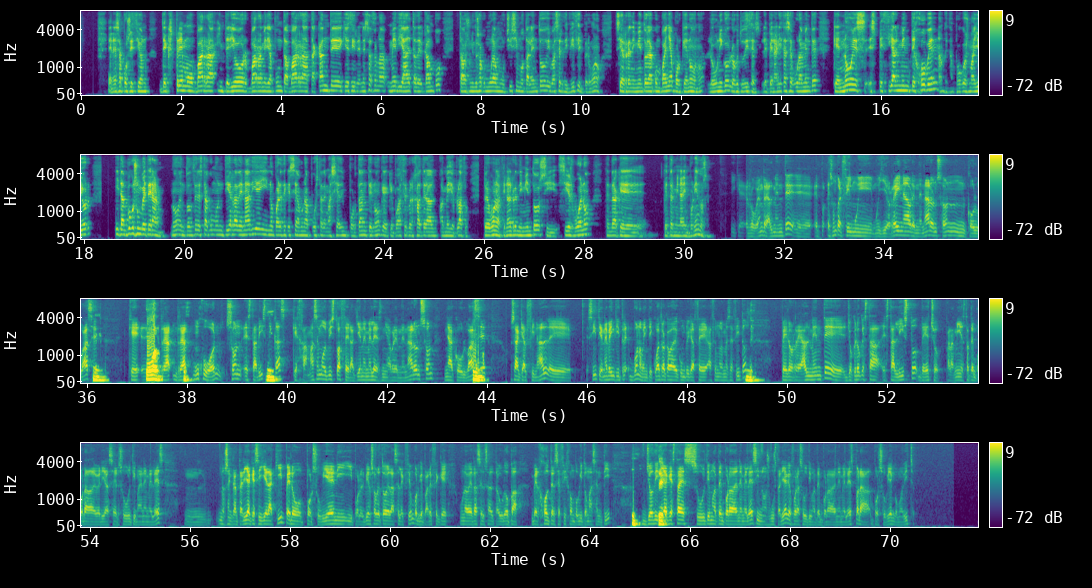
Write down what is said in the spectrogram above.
en esa posición de extremo barra interior, barra media punta, barra atacante, quiero decir, en esa zona media alta del campo, Estados Unidos acumula muchísimo talento y va a ser difícil, pero bueno, si el rendimiento le acompaña, ¿por qué no? no? Lo único, lo que tú dices, le penaliza seguramente que no es especialmente joven, aunque tampoco es mayor, y tampoco es un veterano, ¿no? Entonces está como en tierra de nadie y no parece que sea una apuesta demasiado importante, ¿no? Que, pueda hacer Berhalter al, medio plazo. Pero bueno, al final el rendimiento, si, si es bueno, tendrá que, que terminar imponiéndose. Y que Rubén realmente eh, es un perfil muy, muy Gio Reina, Brendan Aronson, Cole Bassett, que eh, un jugón son estadísticas que jamás hemos visto hacer aquí en MLS ni a Brendan Aronson ni a Cole Bassett. O sea que al final, eh, sí, tiene 23, bueno, 24 acaba de cumplir hace, hace unos mesecitos, pero realmente yo creo que está, está listo. De hecho, para mí esta temporada debería ser su última en MLS. Mm, nos encantaría que siguiera aquí, pero por su bien y, por el bien sobre todo de la selección, porque parece que una vez das el salto a Europa, Berholter se fija un poquito más en ti. Yo diría que esta es su última temporada en MLS y nos gustaría que fuera su última temporada en MLS para, por su bien, como he dicho.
